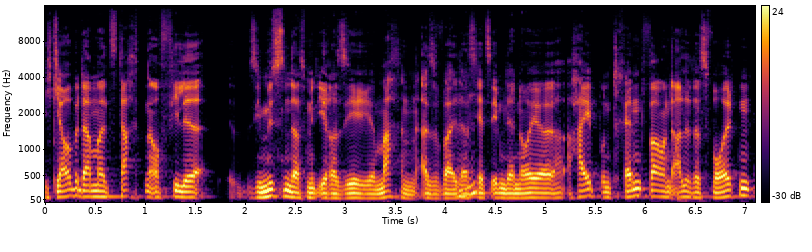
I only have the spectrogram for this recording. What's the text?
Ich glaube, damals dachten auch viele, sie müssen das mit ihrer Serie machen. Also weil das Mhm. jetzt eben der neue Hype und Trend war und alle das wollten.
